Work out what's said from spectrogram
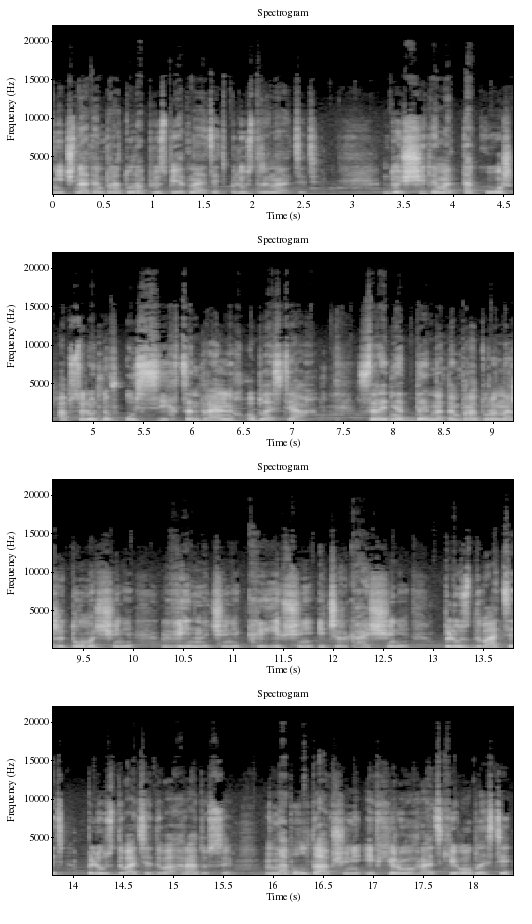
Нічна температура плюс 15, плюс 13 дощитиме також абсолютно в усіх центральних областях. Середня денна температура на Житомирщині, Вінниччині, Київщині і Черкащині плюс 20, плюс 22 градуси. На Полтавщині і в Хіровоградській області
